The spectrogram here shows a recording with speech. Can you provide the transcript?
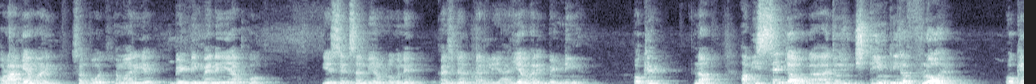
और आगे हमारी सपोज़ हमारी ये बेंडिंग मैंने ये आपको, ये सेक्शन भी हम लोगों ने कंसिडर कर लिया है। ये हमारी बेंडिंग है। ओके ना अब इससे क्या होगा? जो स्टीम की जो फ्लो है ओके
